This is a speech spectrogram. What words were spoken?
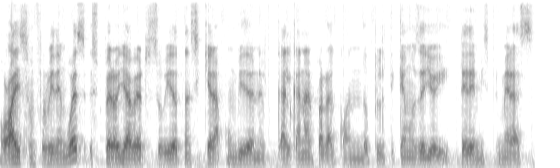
Horizon Forbidden West. Espero ya haber subido tan siquiera un video en el al canal para cuando platiquemos de ello y te dé mis primeras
